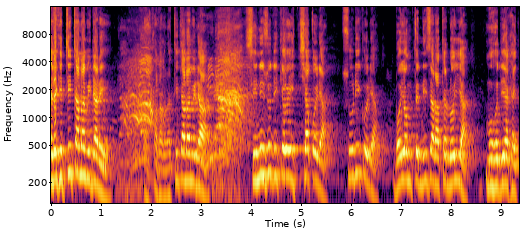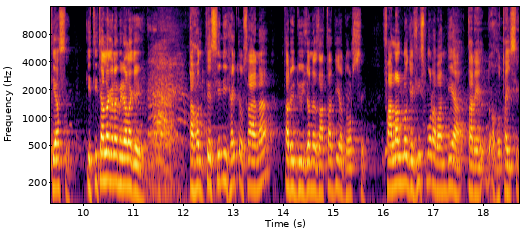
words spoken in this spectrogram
এটা কি তিতা না মিটারে তিতা না মিটা চিনি যদি কেউ ইচ্ছা কইরা, চুরি কইরা, বয়মতে নিজের হাতে লইয়া মুহ দিয়া খাইতে আছে কি তিতা লাগে না মিরা লাগে? এখন তে চিনি খাইতো, চায় না, তার দুইজনে যাতা দিয়া ধরছে। ফালার লগে ফিস মরা বান্ধিয়া তারে হতাইছে।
